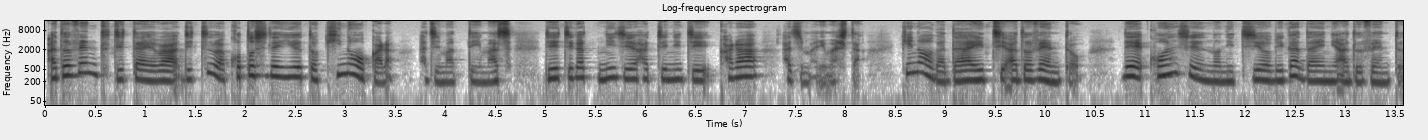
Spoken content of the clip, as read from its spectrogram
アドベント自体は実は今年で言うと昨日から始まっています。11月28日から始まりました。昨日が第1アドベント。で、今週の日曜日が第2アドベント。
